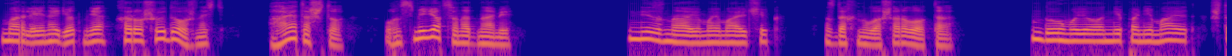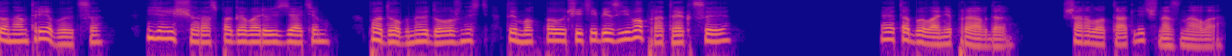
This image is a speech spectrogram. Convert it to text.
Марлей найдет мне хорошую должность. А это что? Он смеется над нами, «Не знаю, мой мальчик», — вздохнула Шарлотта. «Думаю, он не понимает, что нам требуется. Я еще раз поговорю с зятем. Подобную должность ты мог получить и без его протекции». Это была неправда. Шарлотта отлично знала.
